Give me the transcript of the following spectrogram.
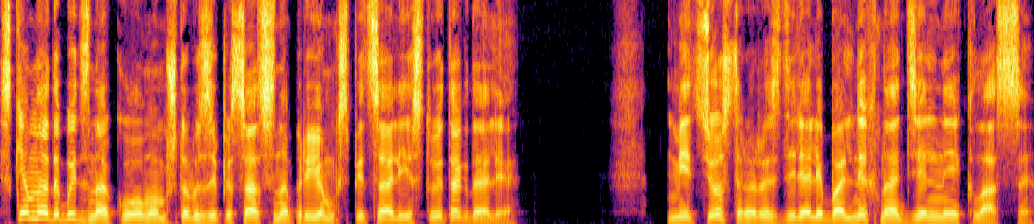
с кем надо быть знакомым, чтобы записаться на прием к специалисту и так далее. Медсестры разделяли больных на отдельные классы.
